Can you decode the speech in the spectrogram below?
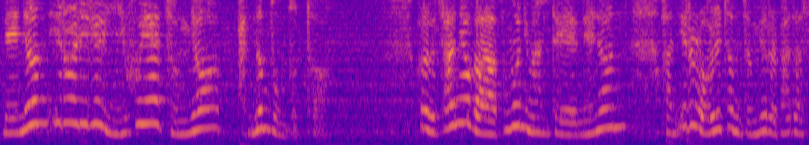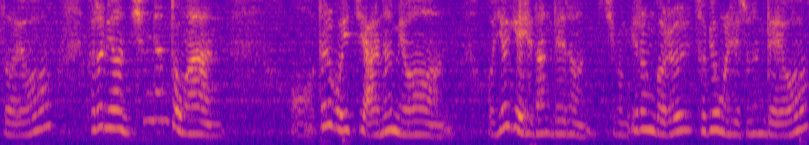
내년 1월 1일 이후에 정려 받는 분부터. 그리고 자녀가 부모님한테 내년 한 1월 5일쯤 정려를 받았어요. 그러면 10년 동안 어, 들고 있지 않으면 어, 여기에 해당되는 지금 이런 거를 적용을 해주는데요.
